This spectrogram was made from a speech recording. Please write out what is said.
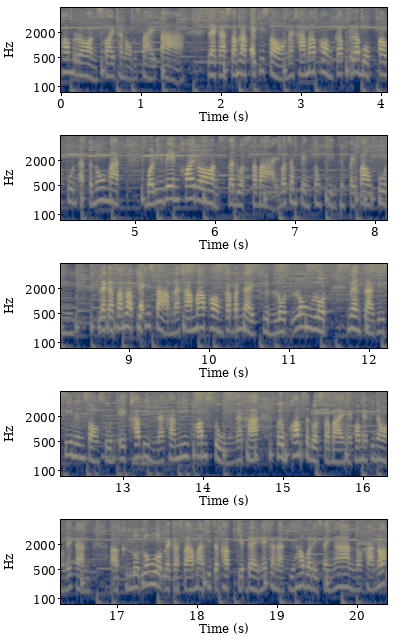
ความร้อน ซอยถนอมสายตา และการสำหรับจุดที่2นะคะ มาพร้อมกับระบบเป่าฝุ่นอัตโนมัติ บริเวณค่อยร้อน สะดวกสบายว่าจำเป็นต้องปีนขึ้นไปเป่าฝุ่นและก็สำหรับจุดที่ 3 นะคะ มาพร้อมกับบันไดขึ้นลดลงลด เนื่องจาก DC 120 X คาบินนะคะ มีความสูงนะคะ เพิ่มความสะดวกสบายให้พ่อแม่พี่น้องได้กันขึ้นลดลงลด และก็สามารถที่จะพับเก็บได้ในขณะที่เฮาบ่ได้ใช้งานเนาะค่ะเนาะ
